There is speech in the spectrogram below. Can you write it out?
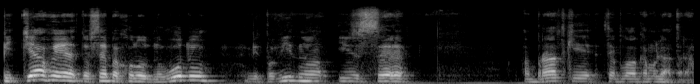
підтягує до себе холодну воду відповідно із е, обратки теплоакумулятора.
